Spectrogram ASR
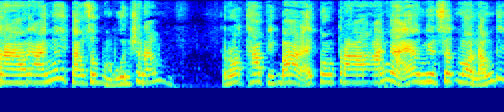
ត្រាឲ្យអញ99ឆ្នាំរដ្ឋាភិបាលឯងកងត្រាអញឯងមានសិទ្ធិមកហ្នឹងទេ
